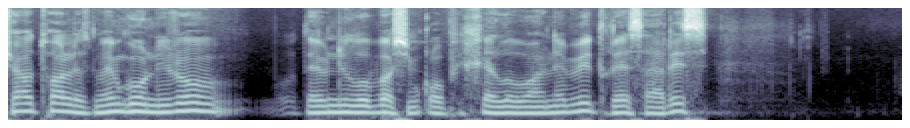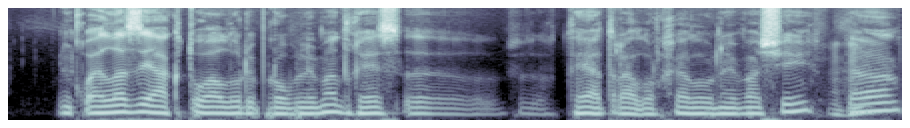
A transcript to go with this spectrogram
ჩავთვალეს მე მგონი რომ დევნილობაში მყოფი ხელოვანები დღეს არის ყველაზე აქტუალური პრობლემა დღეს თეატრალურ ხელოვნებაში და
